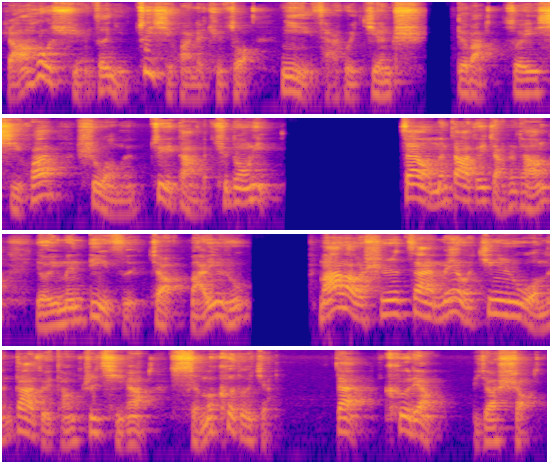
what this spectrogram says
然后选择你最喜欢的去做，你才会坚持，对吧？所以喜欢是我们最大的驱动力。在我们大嘴讲师堂有一门弟子叫马玉茹。马老师在没有进入我们大嘴堂之前啊，什么课都讲，但课量比较少。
